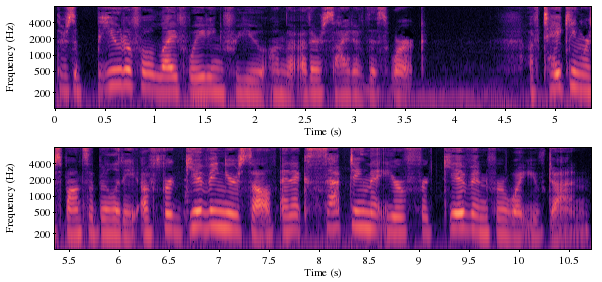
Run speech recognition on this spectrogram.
There's a beautiful life waiting for you on the other side of this work of taking responsibility, of forgiving yourself and accepting that you're forgiven for what you've done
